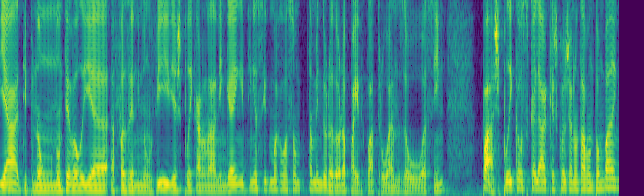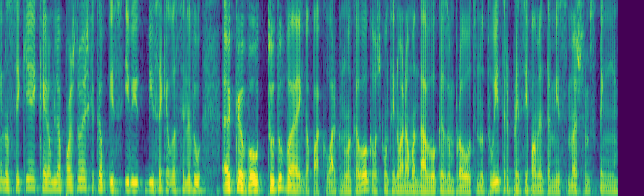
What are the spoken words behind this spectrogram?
yeah, tipo não, não teve ali a, a fazer nenhum vídeo, a explicar nada a ninguém, e tinha sido uma relação também duradoura, pai, de 4 anos ou assim, pá, explicou se calhar que as coisas já não estavam tão bem e não sei o quê, que era melhor para os dois, que acabou, e, e disse aquela cena do acabou tudo bem. Opá, claro que não acabou, que eles continuaram a mandar bocas um para o outro no Twitter, principalmente a Miss Mushrooms, que tem um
